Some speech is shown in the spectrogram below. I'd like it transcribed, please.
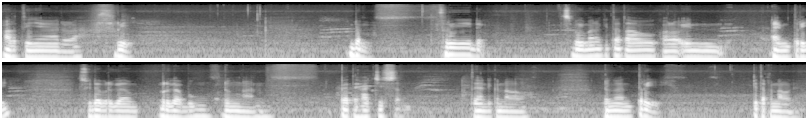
artinya adalah free. Dem. Freedom. Sebagaimana kita tahu kalau in M3 sudah bergabung, dengan PT Hutchison yang dikenal dengan Tri kita kenalnya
